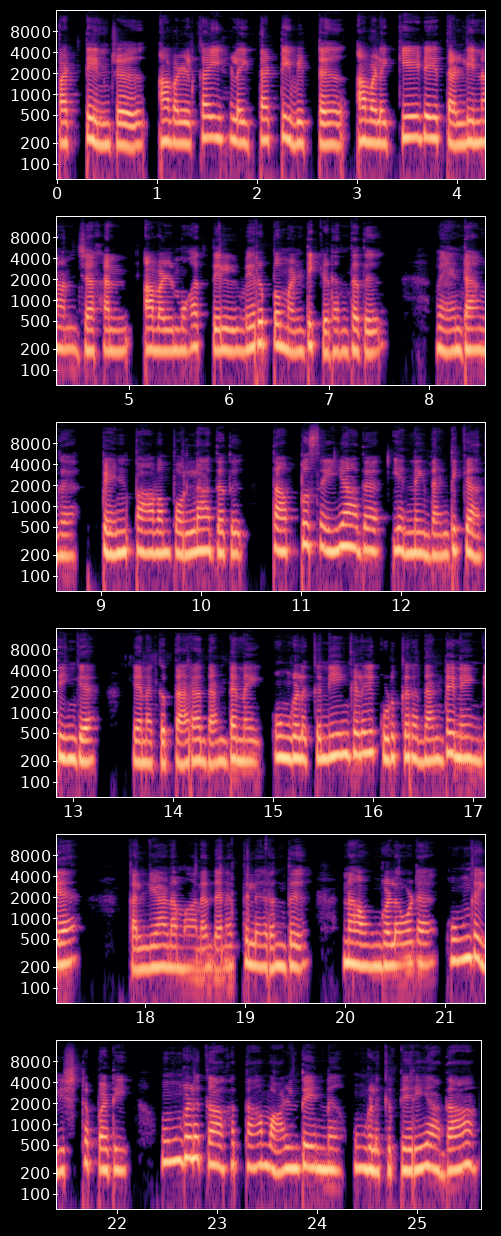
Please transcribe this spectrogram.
பட்டென்று அவள் கைகளை தட்டிவிட்டு அவளை கீழே தள்ளினான் ஜெகன். அவள் முகத்தில் வெறுப்பு மண்டி கிடந்தது. வேண்டாங்க பெண் பாவம் பொல்லாதது. தப்பு செய்யாத என்னை தண்டிக்காதீங்க. எனக்கு தர தண்டனை உங்களுக்கு நீங்களே கொடுக்கிற தண்டனைங்க. கல்யாணமான தினத்துல இருந்து நான் உங்களோட உங்க இஷ்டப்படி உங்களுக்காகத்தான் வாழ்ந்தேன்னு உங்களுக்கு தெரியாதா?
